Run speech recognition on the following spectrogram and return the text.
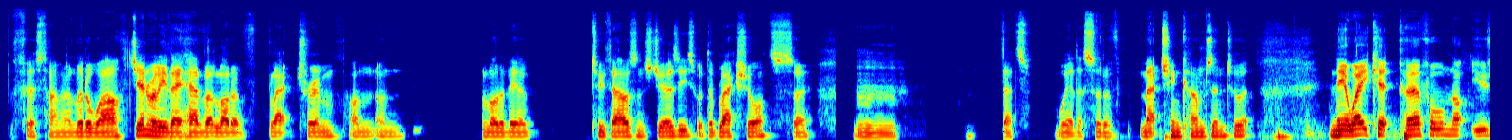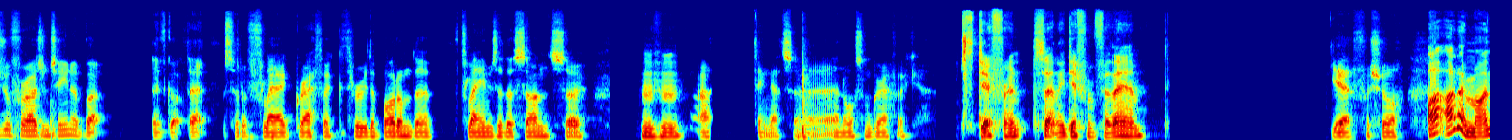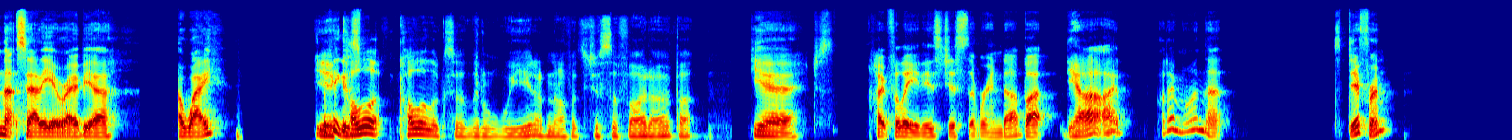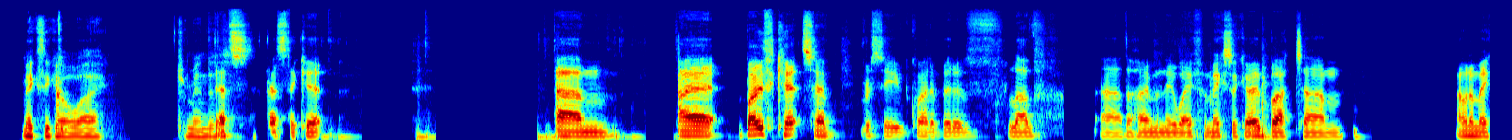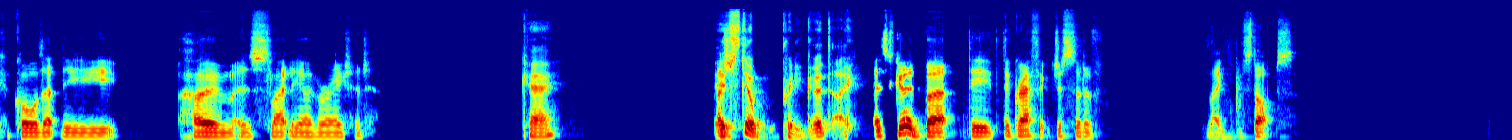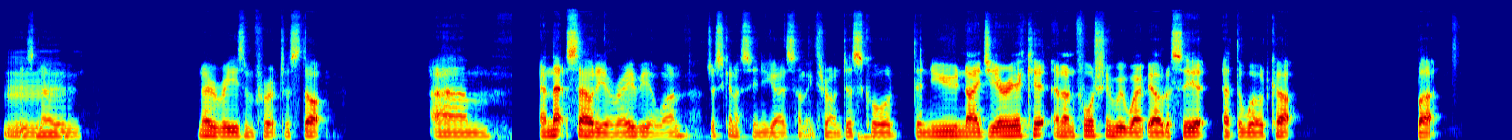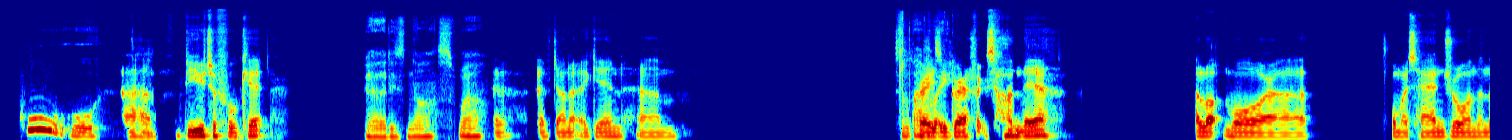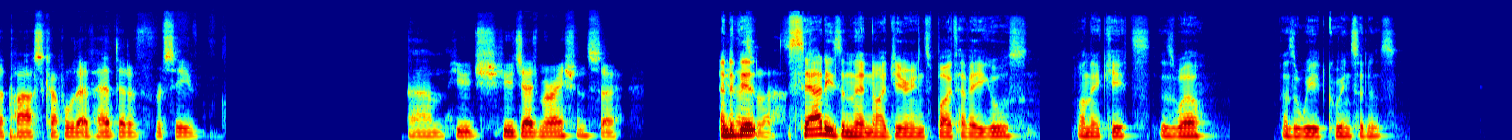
the first time in a little while. Generally, they have a lot of black trim on on a lot of their 2000s jerseys with the black shorts. So Mm. that's where the sort of matching comes into it. And the away kit, purple, not usual for Argentina, but they've got that sort of flag graphic through the bottom, the flames of the sun. So I hmm think that's a, an awesome graphic. It's different, certainly different for them. Yeah, for sure. I, I don't mind that Saudi Arabia away. Yeah, think it's- collar collar looks a little weird. I don't know if it's just the photo, but Yeah, just hopefully it is just the render, but yeah, I I don't mind that. It's different. Mexico away. Tremendous. That's that's the kit. Um, I both kits have received quite a bit of love, uh, the home and the away for Mexico, but um, I want to make a call that the home is slightly overrated. Okay. It's just- still pretty good though. It's good, but the the graphic just sort of like stops. There's Mm, no no reason for it to stop. Um, and that Saudi Arabia one, just going to send you guys something through on Discord. The new Nigeria kit, and unfortunately, we won't be able to see it at the World Cup. But Ooh. uh, beautiful kit. yeah, that is nice. Wow. They've done it again. Um, some crazy graphics on there. A lot more uh, almost hand drawn than the past couple that I've had that have received um, huge huge admiration. So And Yeah, the. Saudis and the Nigerians both have eagles on their kits as well? As a weird coincidence.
